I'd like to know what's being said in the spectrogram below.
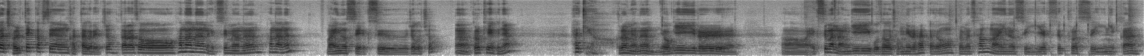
그러니까 절대값은 같다 그랬죠. 따라서 하나는 x면은 하나는 마이너스 x죠, 그렇죠? 응, 그렇게 그냥 할게요. 그러면은 여기를 어, x만 남기고서 정리를 할까요? 그러면 3 마이너스 2x 플러스 2니까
